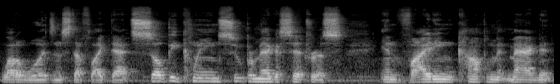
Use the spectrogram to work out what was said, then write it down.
A lot of woods and stuff like that. Soapy clean, super mega citrus, inviting compliment magnet.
